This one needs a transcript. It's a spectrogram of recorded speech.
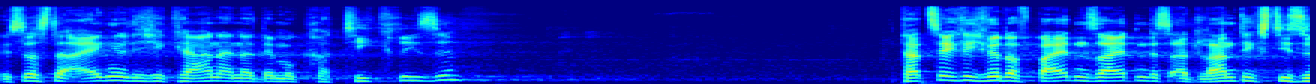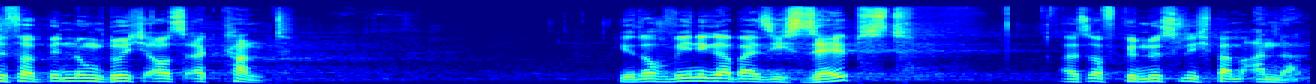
Ist das der eigentliche Kern einer Demokratiekrise? Tatsächlich wird auf beiden Seiten des Atlantiks diese Verbindung durchaus erkannt. Jedoch weniger bei sich selbst als auf genüsslich beim anderen.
